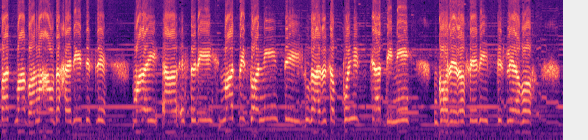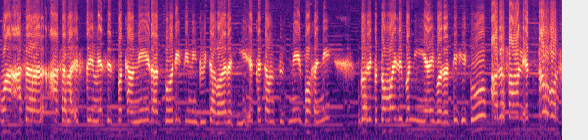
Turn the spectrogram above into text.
बादमा घरमा आउँदाखेरि त्यसले मलाई यसरी मारपिट गर्ने त्यही लुगाहरू सबै च्यात दिने गरेर फेरि त्यसले अब उहाँ आशा आशालाई यस्तै मेसेज पठाउने रातभरि तिमी दुइटा भएर एकै ठाउँ सुत्ने बस्ने गरेको त मैले पनि यहीँबाट देखेको। आजसम्म यत्रो वर्ष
